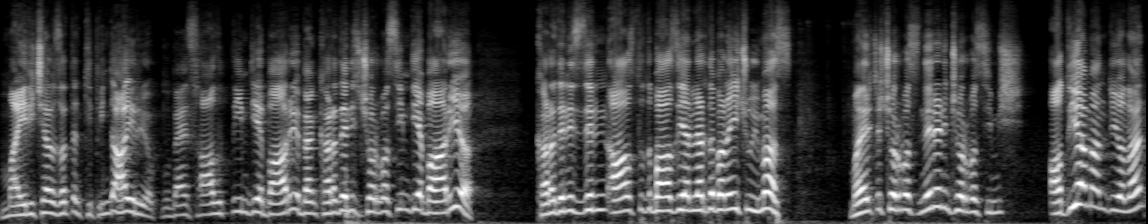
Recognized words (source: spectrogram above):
Mayriça'nın zaten tipinde hayır yok. Bu ben sağlıklıyım diye bağırıyor. Ben Karadeniz çorbasıyım diye bağırıyor. Karadenizlerin ağız tadı bazı yerlerde bana hiç uymaz. Mayriça çorbası nerenin çorbasıymış? Adıyaman diyor lan.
